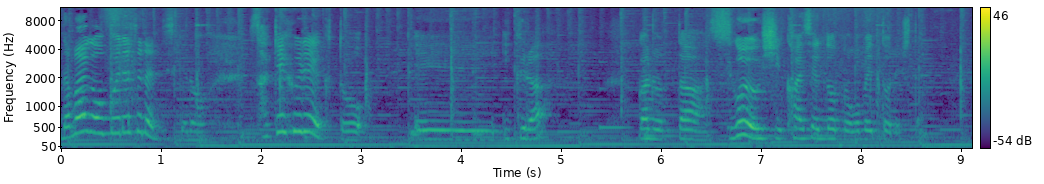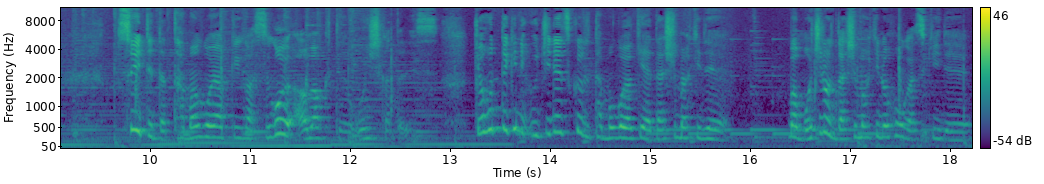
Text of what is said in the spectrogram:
名前が思い出せないんですけど鮭フレークと、えー、イクラが乗ったすごい美味しい海鮮丼のお弁当でした。ついてた卵焼きがすごい甘くて美味しかった基本的にうちで作る卵焼きはだし巻きでまあもちろんだし巻きの方が好きで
